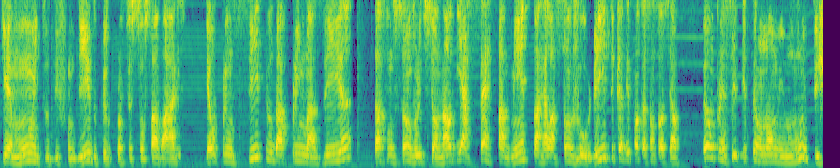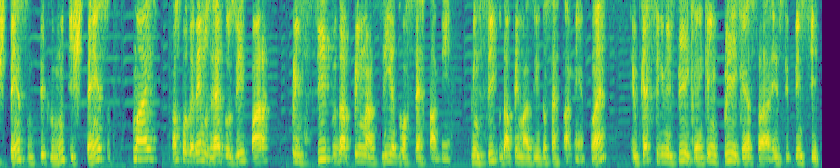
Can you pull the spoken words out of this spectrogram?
que é muito difundido pelo professor Savares, que é o princípio da primazia da função jurisdicional de acertamento da relação jurídica de proteção social. É um princípio que tem um nome muito extenso, um título muito extenso, mas nós poderemos reduzir para princípio da primazia do acertamento. Princípio da primazia do acertamento, não é? E o que é que significa, o que implica essa, esse princípio?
